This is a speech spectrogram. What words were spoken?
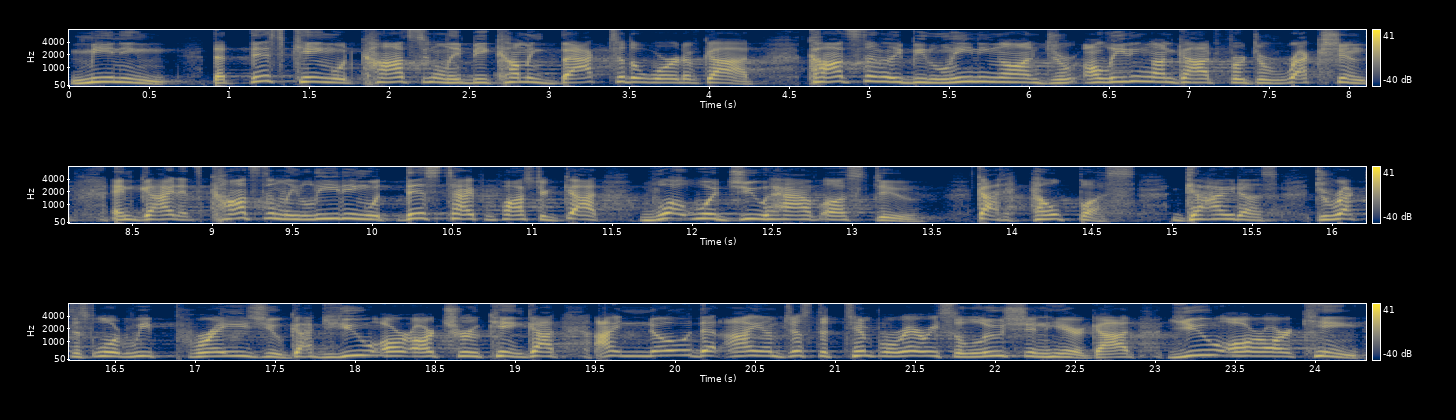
Meaning, that this king would constantly be coming back to the word of God, constantly be leaning on, uh, leading on God for direction and guidance, constantly leading with this type of posture. God, what would you have us do? God, help us, guide us, direct us. Lord, we praise you. God, you are our true King. God, I know that I am just a temporary solution here. God, you are our King.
